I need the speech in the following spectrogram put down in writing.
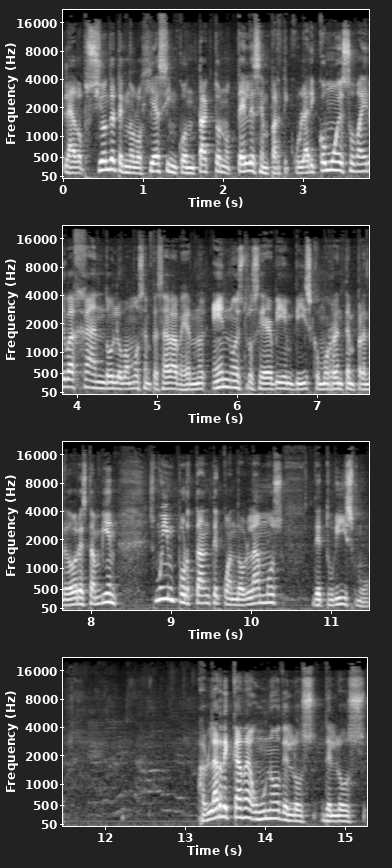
la adopción de tecnologías sin contacto en hoteles en particular y cómo eso va a ir bajando. Lo vamos a empezar a ver en nuestros Airbnbs como renta emprendedores también. Es muy importante cuando hablamos de turismo. Hablar de cada uno de los, de los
